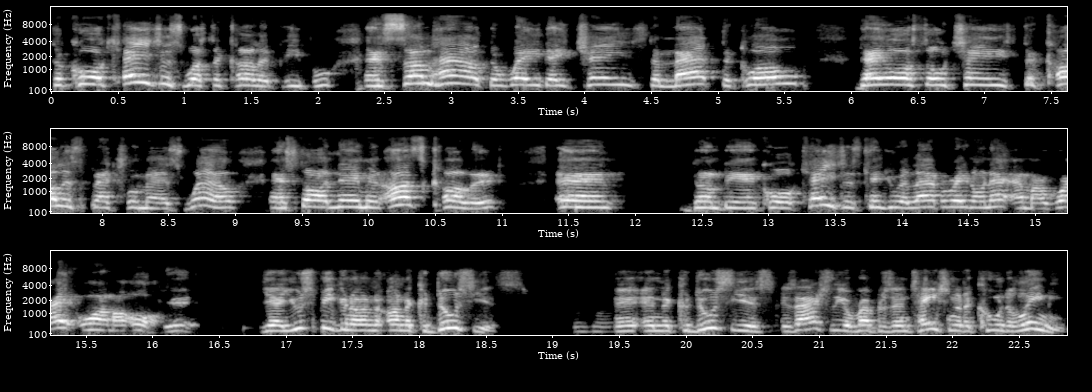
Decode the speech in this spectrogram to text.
The Caucasians was the colored people, and somehow the way they changed the map, the globe, they also changed the color spectrum as well, and start naming us colored, and them being Caucasians. Can you elaborate on that? Am I right or am I off? Yeah, you speaking on on the caduceus, Mhm. and, and the caduceus is actually a representation of the kundalini.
